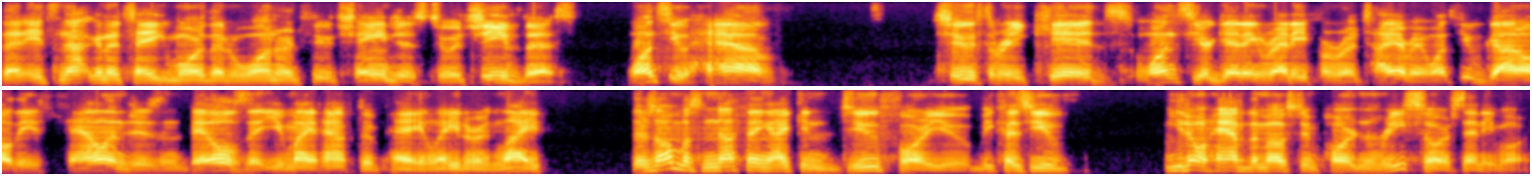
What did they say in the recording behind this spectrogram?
that it's not going to take more than one or two changes to achieve this. Once you have two, three kids, once you're getting ready for retirement, once you've got all these challenges and bills that you might have to pay later in life, there's almost nothing I can do for you because you've you don't have the most important resource anymore,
